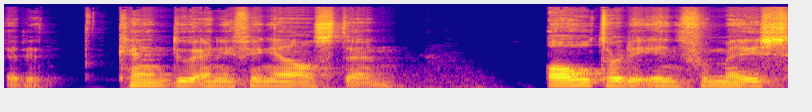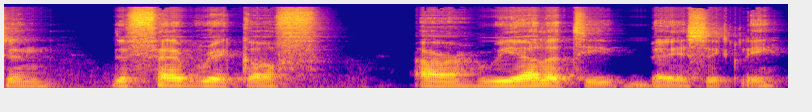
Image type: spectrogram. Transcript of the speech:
that it can't do anything else than alter the information, the fabric of our reality, basically.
